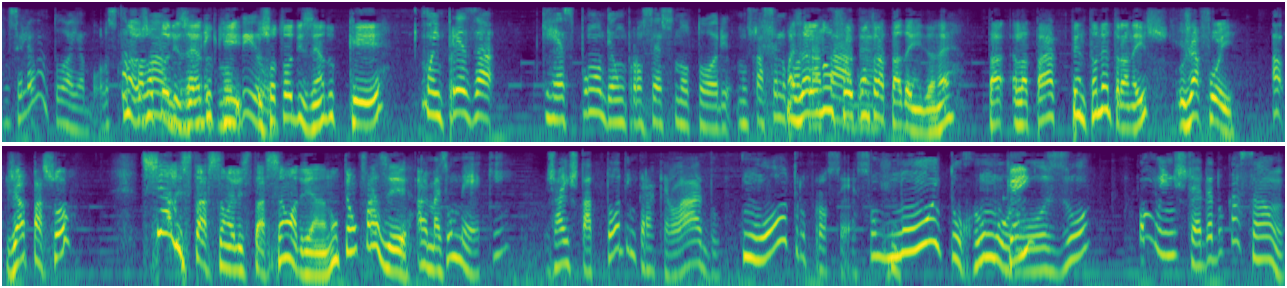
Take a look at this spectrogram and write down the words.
você levantou aí a bola. Você está Não, eu só falando estou dizendo que eu só estou dizendo que, Uma empresa que responde a um processo notório não está sendo mas ela não foi contratada? contratada ainda, né? Tá- ela está tentando entrar, não é isso? Ou já foi? Ah. Já passou? Se a licitação é licitação, Adriana, não tem o que fazer. Olha, mas o MEC já está todo encraquelado com outro processo muito rumoroso, o Ministério da Educação.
